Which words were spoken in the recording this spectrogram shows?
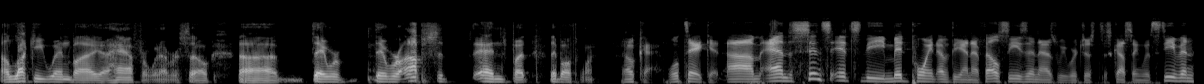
a lucky win by a half or whatever. So uh, they were they were opposite ends, but they both won. Okay, we'll take it. Um, and since it's the midpoint of the NFL season, as we were just discussing with Stephen,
